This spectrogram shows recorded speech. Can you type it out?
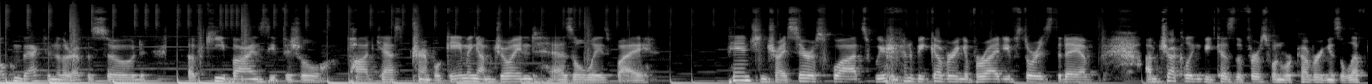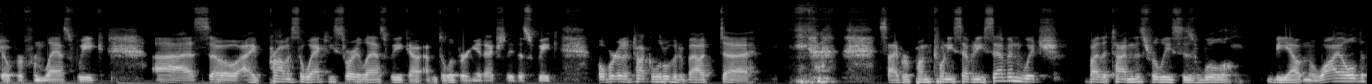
welcome back to another episode of Keybinds, the official podcast of Trample Gaming. I'm joined, as always, by Pinch and Tricerasquats. We're going to be covering a variety of stories today. I'm, I'm chuckling because the first one we're covering is a leftover from last week. Uh, so I promised a wacky story last week. I, am delivering it actually this week. But we're going to talk a little bit about uh, Cyberpunk 2077, which by the time this releases will be out in the wild.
